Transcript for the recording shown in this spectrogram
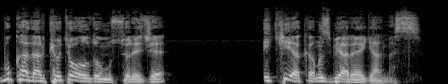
bu kadar kötü olduğumuz sürece iki yakamız bir araya gelmez.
